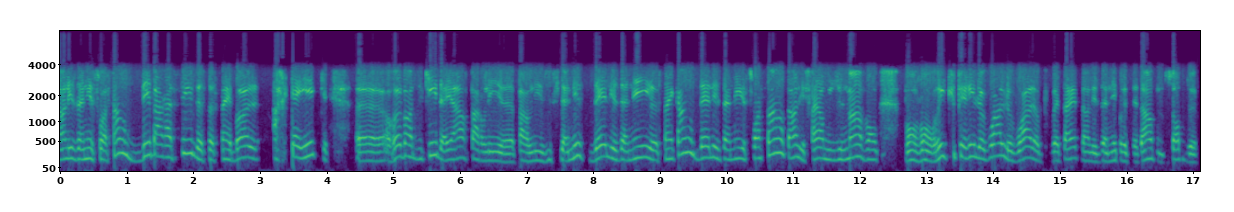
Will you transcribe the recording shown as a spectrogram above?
dans les années 60 débarrassées de ce symbole archaïque, euh, revendiqué d'ailleurs par les euh, par les islamistes dès les années 50, euh, dès les années 60. Hein, les frères musulmans vont, vont vont récupérer le voile. Le voile pouvait être dans les années précédentes une sorte de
